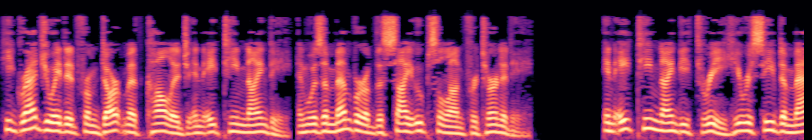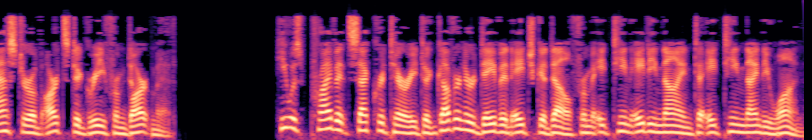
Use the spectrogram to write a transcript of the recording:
He graduated from Dartmouth College in 1890, and was a member of the Psi Upsilon fraternity. In 1893 he received a Master of Arts degree from Dartmouth. He was private secretary to Governor David H. Goodell from 1889 to 1891.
